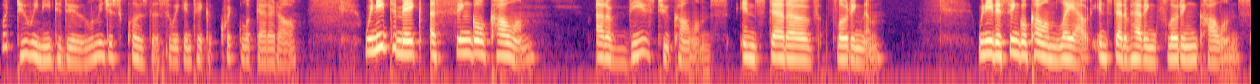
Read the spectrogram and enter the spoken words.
what do we need to do? Let me just close this so we can take a quick look at it all. We need to make a single column out of these two columns instead of floating them. We need a single column layout instead of having floating columns.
